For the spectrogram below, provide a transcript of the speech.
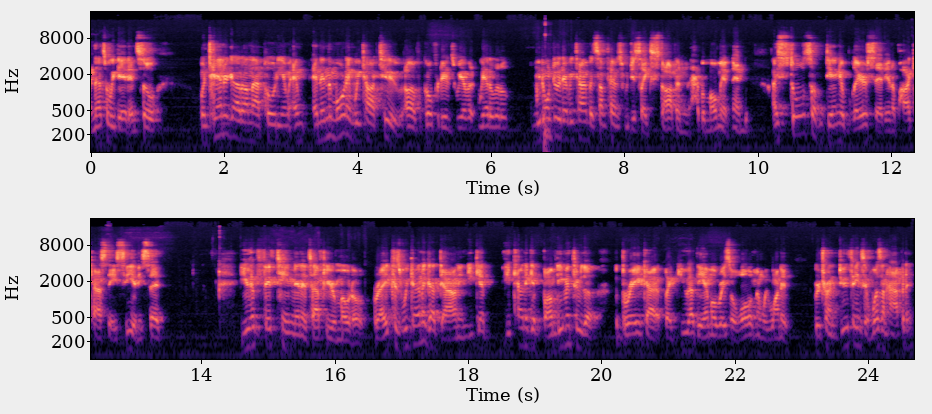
And that's what we did. And so when Tanner got on that podium, and, and in the morning we talked too of Gopher Dunes, we have a, we had a little we don't do it every time, but sometimes we just like stop and have a moment. And I stole something Daniel Blair said in a podcast AC, and he said, "You have 15 minutes after your moto, right? Because we kind of got down, and you get you kind of get bummed even through the the break. At, like you had the AMO race at Walton, and we wanted we were trying to do things, it wasn't happening."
